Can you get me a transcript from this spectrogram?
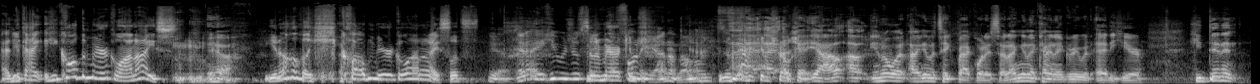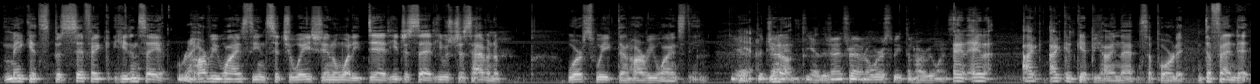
the guy he called the Miracle on Ice. Yeah. You know, like he called Miracle on Ice. Let's. Yeah, and I, he was just an American funny. I don't know. Yeah, he's an American treasure. Okay, yeah. I'll, I'll, you know what? I'm going to take back what I said. I'm going to kind of agree with Eddie here. He didn't make it specific. He didn't say Right. Harvey Weinstein situation and what he did. He just said he was just having a worse week than Harvey Weinstein. Yeah, Yeah. the You know- Giants. yeah, the Giants are having a worse week than Harvey Weinstein. And and I, I could get behind that and support it, defend it.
